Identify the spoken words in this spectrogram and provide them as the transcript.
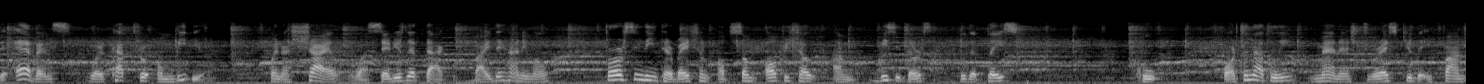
The events were captured on video when a child was seriously attacked by the animal, forcing the intervention of some officials and visitors to the place who fortunately managed to rescue the infant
